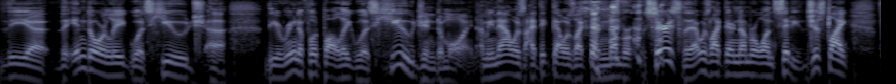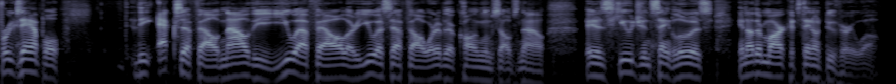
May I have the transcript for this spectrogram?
the uh, the indoor league was huge. Uh, the Arena Football League was huge in Des Moines. I mean, that was I think that was like their number. seriously, that was like their number one city. Just like, for example. The XFL, now the UFL or USFL, whatever they're calling themselves now, is huge in St. Louis. In other markets, they don't do very well.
